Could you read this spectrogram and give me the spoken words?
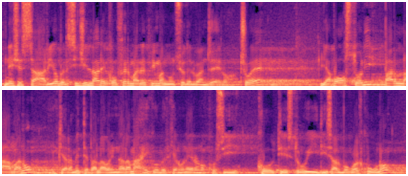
necessario per sigillare e confermare il primo annunzio del Vangelo, cioè gli apostoli parlavano, chiaramente parlavano in aramaico perché non erano così colti e istruiti, salvo qualcuno,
